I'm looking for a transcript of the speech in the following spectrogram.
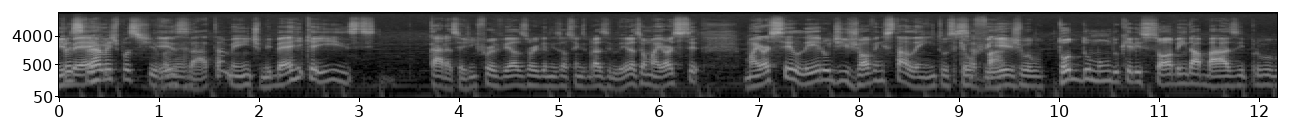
MIBR extremamente positiva, né? Exatamente. O MIBR que aí, cara, se a gente for ver as organizações brasileiras, é o maior, ce- maior celeiro de jovens talentos que Isso eu é fato. vejo. Todo mundo que eles sobem da base pro,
